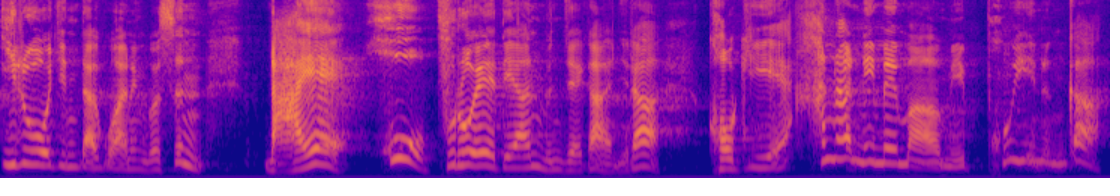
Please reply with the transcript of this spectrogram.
이루어진다고 하는 것은 나의 호, 불호에 대한 문제가 아니라 거기에 하나님의 마음이 보이는가,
